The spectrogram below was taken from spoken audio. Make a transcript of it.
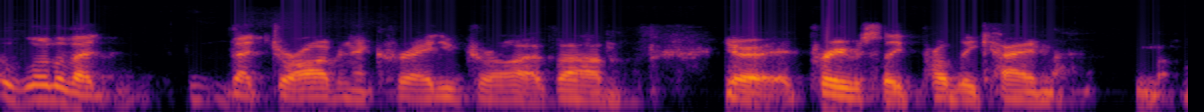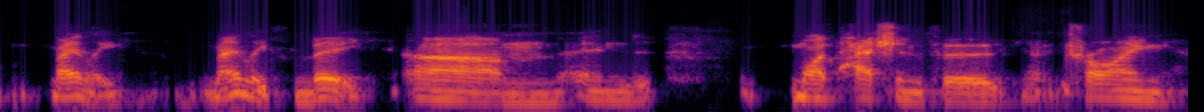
a lot of that that drive and that creative drive, um, you know, it previously probably came mainly mainly for me um, and my passion for you know, trying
